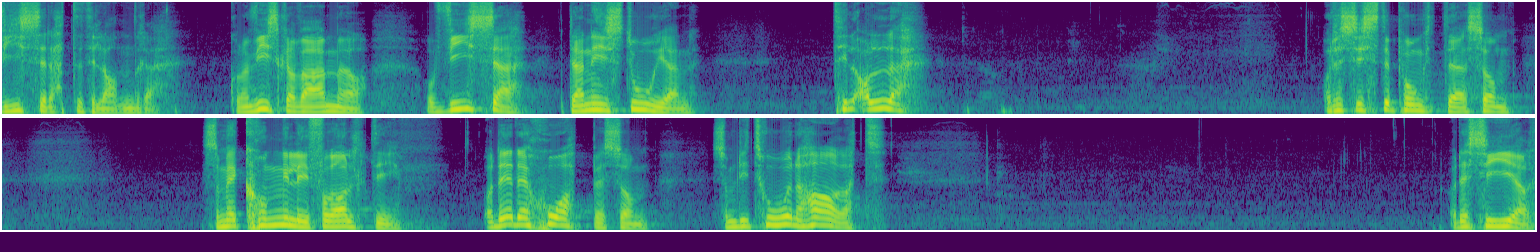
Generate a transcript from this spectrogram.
vise dette til andre. Hvordan vi skal være med å vise denne historien til alle. Og det siste punktet som, som er kongelig for alltid, og det er det håpet som, som de troende har at Og det sier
